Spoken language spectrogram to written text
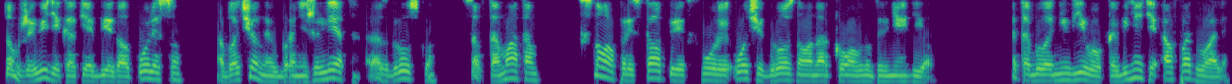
В том же виде, как я бегал по лесу, облаченный в бронежилет, разгрузку, с автоматом, снова пристал перед хмурые очи грозного наркома внутренних дел. Это было не в его кабинете, а в подвале,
